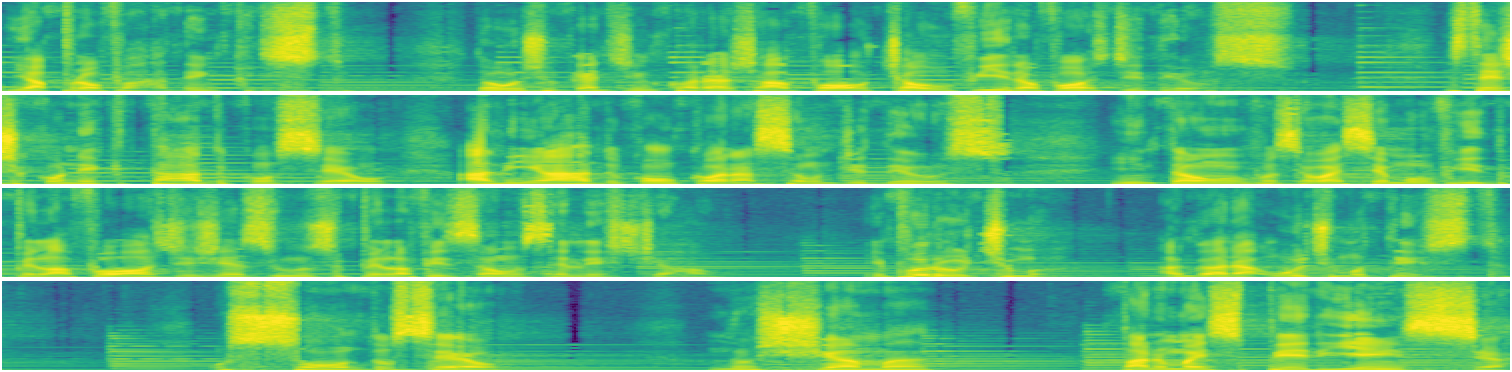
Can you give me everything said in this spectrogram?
e aprovada em Cristo. Então hoje eu quero te encorajar, volte a ouvir a voz de Deus. Esteja conectado com o céu, alinhado com o coração de Deus. Então você vai ser movido pela voz de Jesus e pela visão celestial. E por último, agora o último texto. O som do céu nos chama para uma experiência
